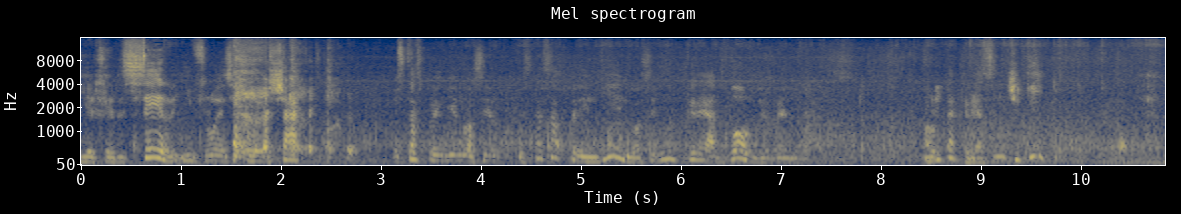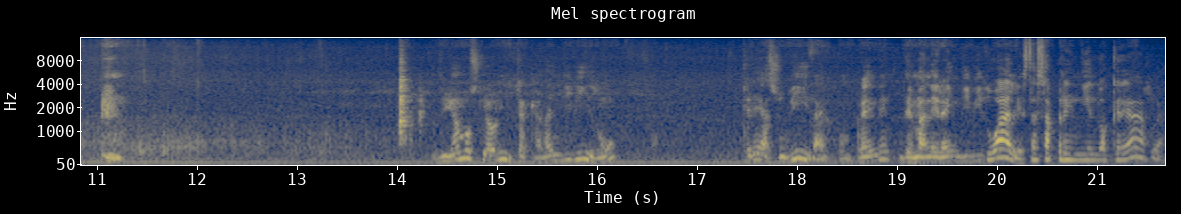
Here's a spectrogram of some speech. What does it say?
y, ejercer influencia sobre la Shakti. Estás aprendiendo a ser, estás aprendiendo a ser un creador de realidades. Ahorita creas en chiquito. Digamos que ahorita cada individuo crea su vida, ¿comprenden? De manera individual, estás aprendiendo a crearla.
